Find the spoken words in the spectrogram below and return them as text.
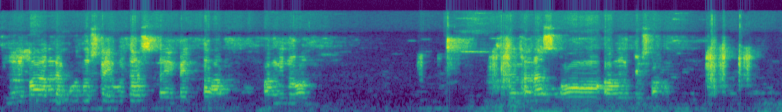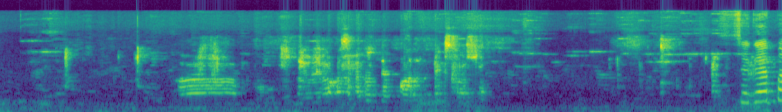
Sino ba ang nag-utos kay Judas na ibenta ang Panginoon? Satanas o ang Diyos ako? Ah, Hindi ulit makasagot, Lekton. Next question. Sige po,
